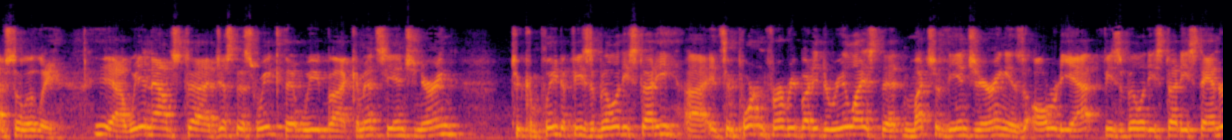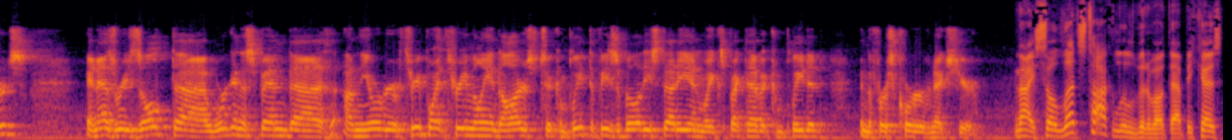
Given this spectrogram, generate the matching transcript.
Absolutely. Yeah, we announced uh, just this week that we've uh, commenced the engineering to complete a feasibility study. Uh, it's important for everybody to realize that much of the engineering is already at feasibility study standards. And as a result, uh, we're going to spend uh, on the order of $3.3 million to complete the feasibility study, and we expect to have it completed in the first quarter of next year. Nice. So let's talk a little bit about that because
